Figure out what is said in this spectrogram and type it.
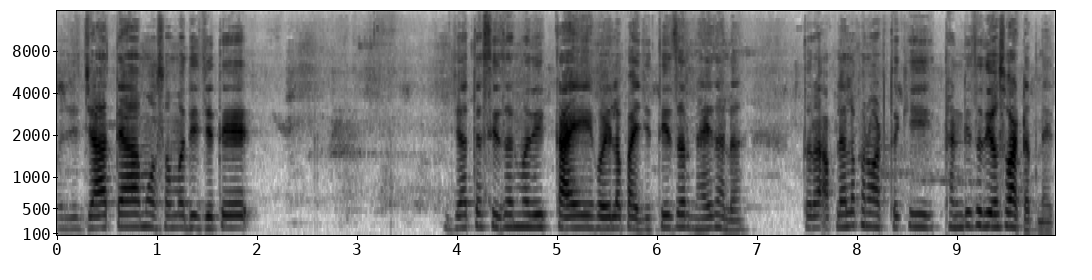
म्हणजे ज्या त्या मोसममध्ये जे ते ज्या त्या सीझनमध्ये काय व्हायला पाहिजे ते जर नाही झालं तर आपल्याला पण वाटतं की थंडीचे दिवस वाटत नाहीत.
